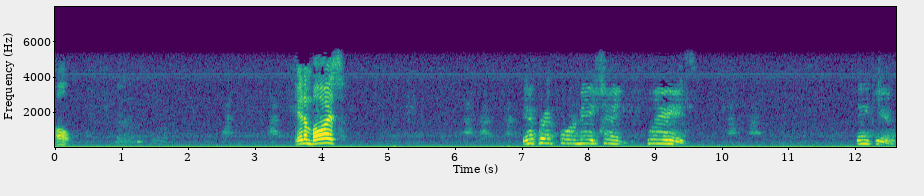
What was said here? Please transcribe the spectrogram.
Oh. Get 'em, boys. Different formation, please. Thank you.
